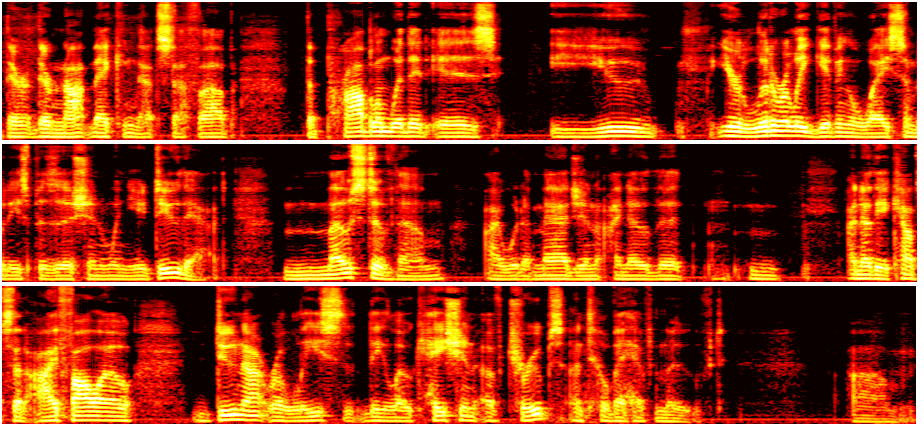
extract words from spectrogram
They're they're not making that stuff up. The problem with it is you you're literally giving away somebody's position when you do that. Most of them, I would imagine, I know that I know the accounts that I follow do not release the location of troops until they have moved. Um,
